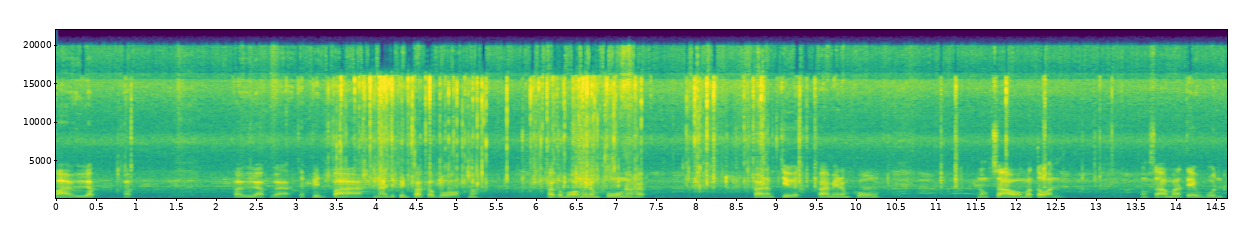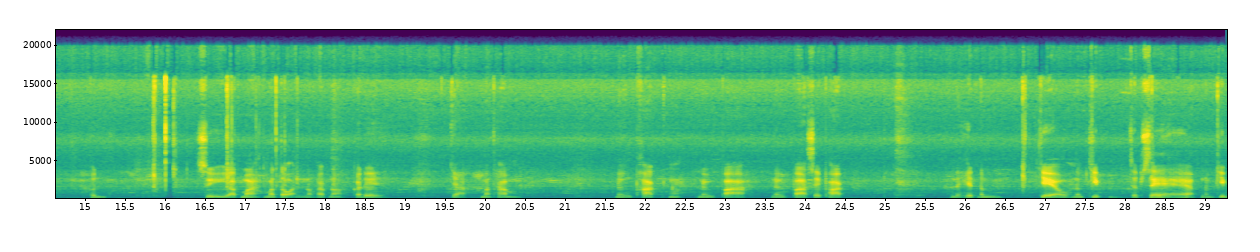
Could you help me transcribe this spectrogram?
ปลาเอือบครับปลาเอือบก็จะเป็นปลาน่าจะเป็นปลากระบอกเนาะปลากระบอกแม่น้ำโขงนะครับปลาน้ำเจิดปลาแม่น้ำโขงน้องสาวเอามาตอนน้องสาวมาแต่อุบลเป็นซื้อเอือบมามาตอนนะครับเนาะก็เลยจะมาทำ หนึ่งพักหนึ่งปลาหนึ่งปลาใส่พักได้เฮ็ดน้ำเจวน้ำจิ้มแซ่บน้ำจิ้ม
